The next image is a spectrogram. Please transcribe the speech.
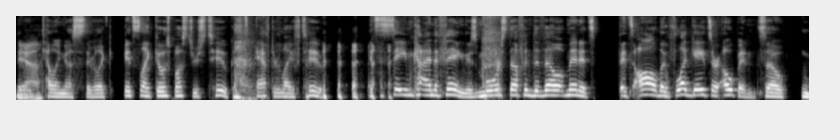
They Yeah. were telling us they were like, it's like Ghostbusters 2, 'cause it's Afterlife 2. it's the same kind of thing. There's more stuff in development. It's it's all the floodgates are open. So yeah,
